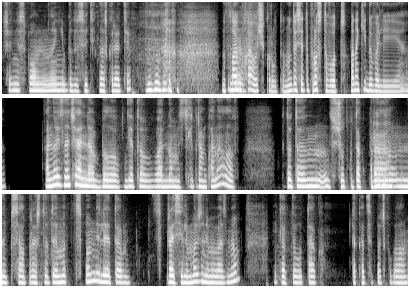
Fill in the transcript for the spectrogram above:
Сейчас не вспомню, но и не буду светить наш креатив. Ну, Fly Бухай очень круто. Ну, то есть это просто вот понакидывали... Оно изначально было где-то в одном из телеграм-каналов. Кто-то шутку так про написал про что-то, и мы вспомнили это спросили, можно ли мы возьмем. И как-то вот так такая цепочка была.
